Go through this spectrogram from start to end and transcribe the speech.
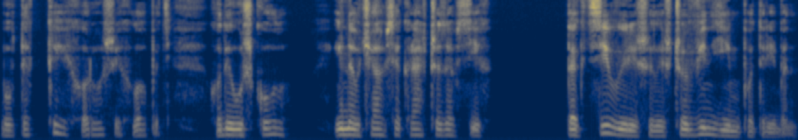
Був такий хороший хлопець, ходив у школу і навчався краще за всіх. Так ці вирішили, що він їм потрібен.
